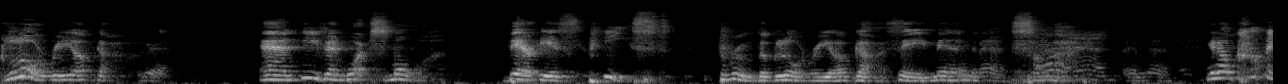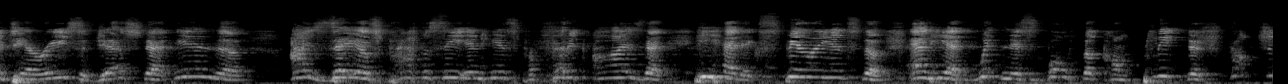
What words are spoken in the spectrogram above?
glory of God. And even what's more, there is peace through the glory of God. Say amen. amen. Somebody. Amen. You know, commentary suggests that in the Isaiah's prophecy in his prophetic eyes that he had experienced the and he had witnessed both the complete destruction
